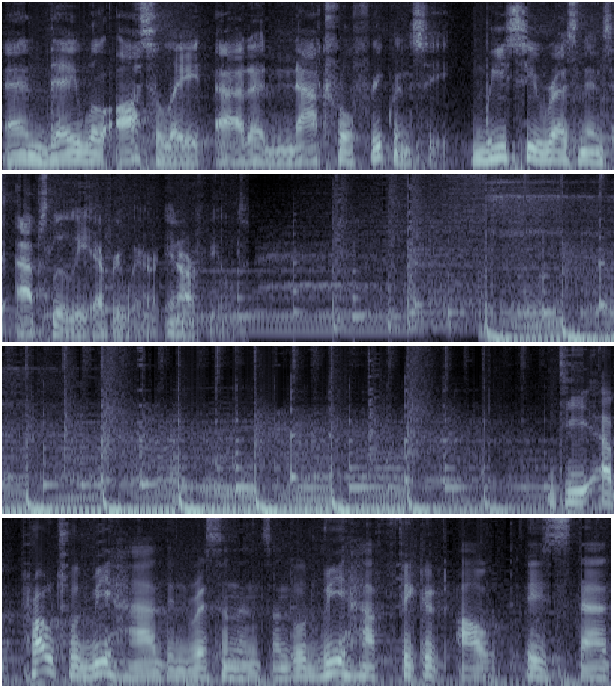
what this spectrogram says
and they will oscillate at a natural frequency. We see resonance absolutely everywhere in our field. The approach what we had in resonance and what we have figured out is that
